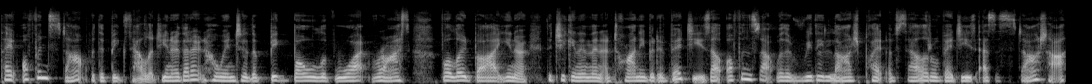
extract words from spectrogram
they often start with a big salad. You know, they don't hoe into the big bowl of white rice followed by, you know, the chicken and then a tiny bit of veggies. They'll often start with a really large plate of salad or veggies as a starter.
